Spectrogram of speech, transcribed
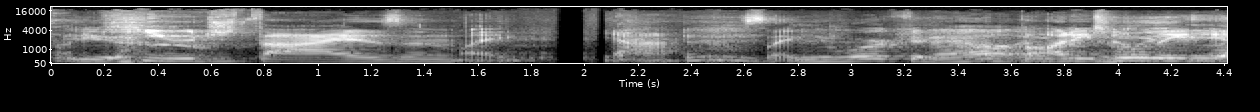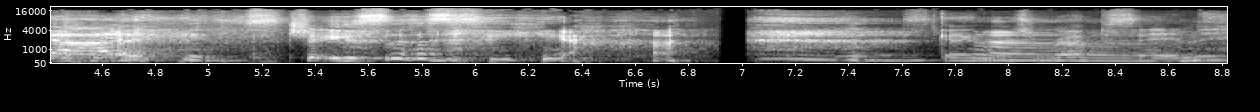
like Yeah. huge thighs and like, yeah, it was like, you working out, and bodybuilding, doing, yeah, chases. yeah. it's getting those reps in.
